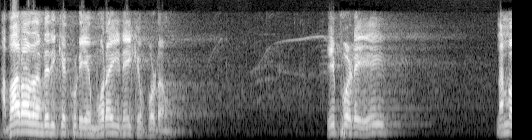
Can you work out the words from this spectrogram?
அபராதம் விதிக்கக்கூடிய முறை நீக்கப்படும். இப்படி நம்ம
